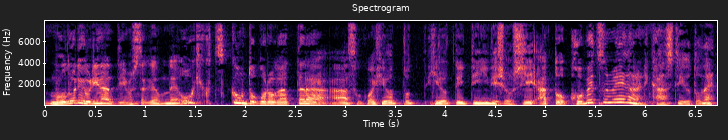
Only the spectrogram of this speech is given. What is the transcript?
戻り売りなんて言いましたけどもね、大きく突っ込むところがあったら、あそこは拾っと拾っていっていいでしょうし、あと、個別銘柄に関して言うとね、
